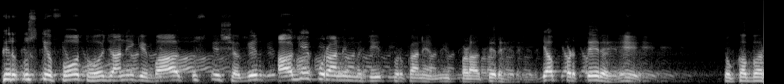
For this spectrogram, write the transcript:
پھر اس کے فوت ہو جانے کے بعد اس کے شاگرد آگے قرآن مجید فرقان حمید پڑھاتے رہے یا پڑھتے رہے۔ تو قبر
